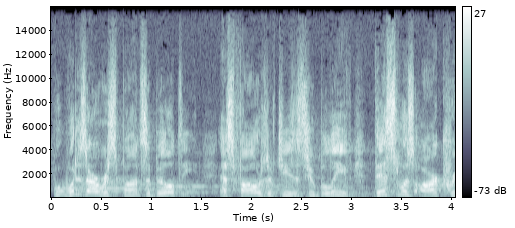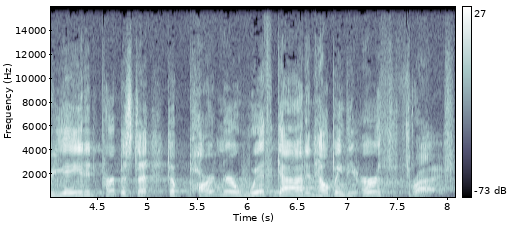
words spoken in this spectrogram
What is our responsibility as followers of Jesus who believe this was our created purpose to, to partner with God in helping the earth thrive?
